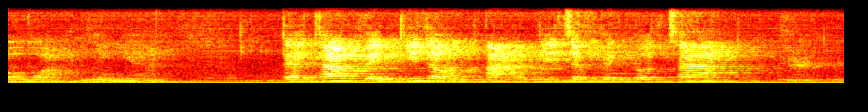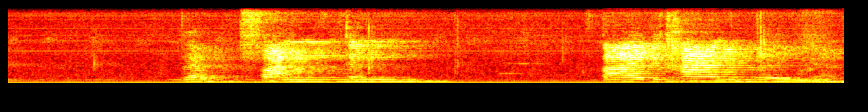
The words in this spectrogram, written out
ก็หวานอย่างเงี้ยแต่ถ้าเป็นที่ดอนตาลนี่จะเป็นรสชาติ แบบฟันกันตายไปข้างนึงเลยอย่างเงี้ย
